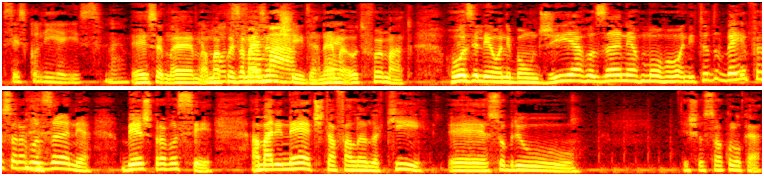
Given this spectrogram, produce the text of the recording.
você escolhia isso, né? é, é um uma outro coisa mais formato, antiga, né? é. Outro formato. Rose Leone, bom dia. Rosânia Morrone, tudo bem, professora Rosânia? Beijo para você. A Marinete está falando aqui é, sobre o... Deixa eu só colocar.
